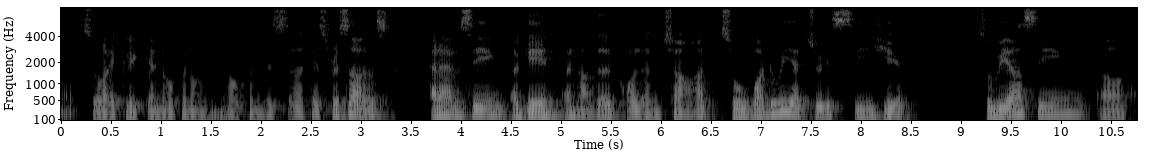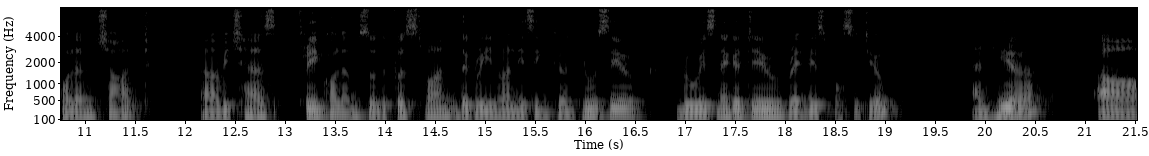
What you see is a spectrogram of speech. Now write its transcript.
Right. So I click and open on open this uh, test results and I'm seeing again another column chart. So what do we actually see here? So we are seeing a column chart uh, which has three columns. So the first one, the green one is inclusive, blue is negative, red is positive. And here uh,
